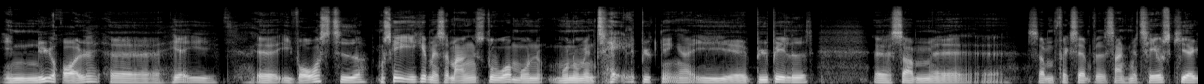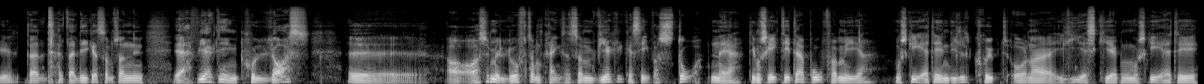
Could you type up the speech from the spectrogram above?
en ny rolle øh, her i, øh, i vores tider. Måske ikke med så mange store mon- monumentale bygninger i øh, bybilledet, øh, som, øh, som for eksempel Sankt Matteus Kirke, der, der, der ligger som sådan en, ja, virkelig en koloss, øh, og også med luft omkring sig, som virkelig kan se, hvor stor den er. Det er måske ikke det, der er brug for mere. Måske er det en lille krypt under Eliaskirken, måske er det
